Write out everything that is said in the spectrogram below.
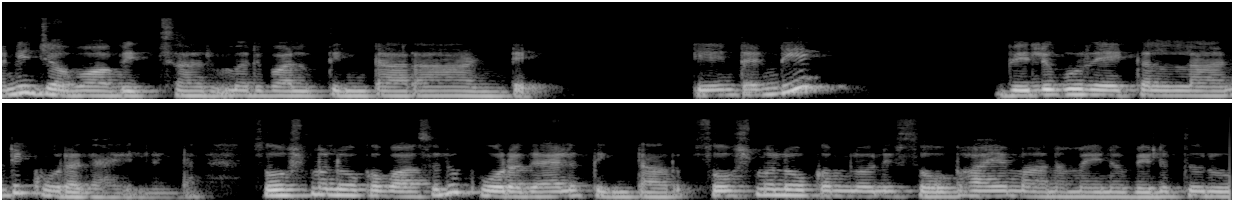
అని జవాబిచ్చారు. మరి వాళ్ళు తింటారా అంటే ఏంటండి? వెలుగు రేఖల్లాంటి కూరగాయలంట. సూక్ష్మలోక వాసులు కూరగాయలు తింటారు. సూక్ష్మలోకంలోని శోభాయమానమైన వెలుతురు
